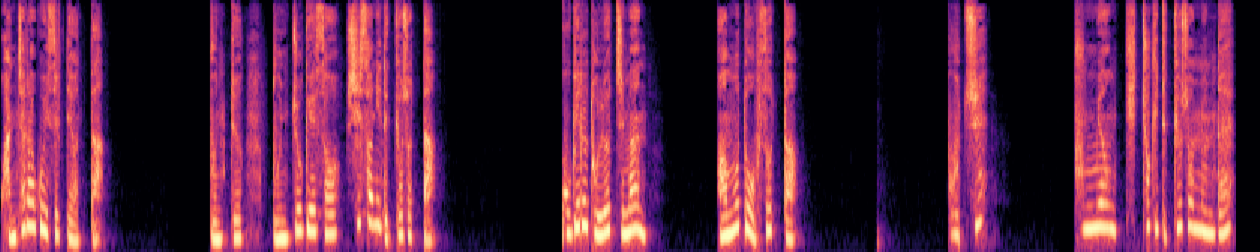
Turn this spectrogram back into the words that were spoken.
관찰하고 있을 때였다. 문득 문 쪽에서 시선이 느껴졌다. 고개를 돌렸지만 아무도 없었다. 뭐지? 분명 기척이 느껴졌는데.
